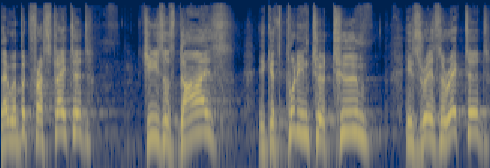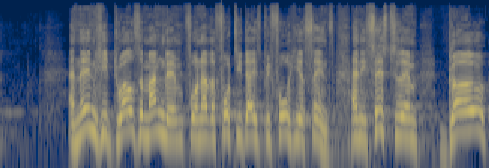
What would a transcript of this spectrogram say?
They were a bit frustrated. Jesus dies, he gets put into a tomb, he's resurrected. And then he dwells among them for another 40 days before he ascends. And he says to them, Go,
